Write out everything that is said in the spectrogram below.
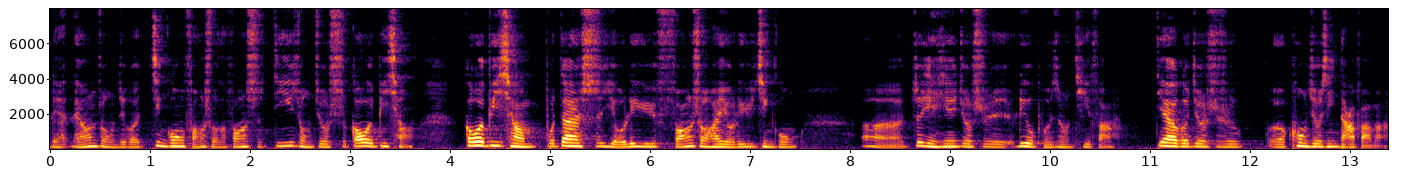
两两种这个进攻防守的方式，第一种就是高位逼抢。高位逼抢不但是有利于防守，还有利于进攻。呃，最典型就是利物浦这种踢法。第二个就是呃控球型打法嘛。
